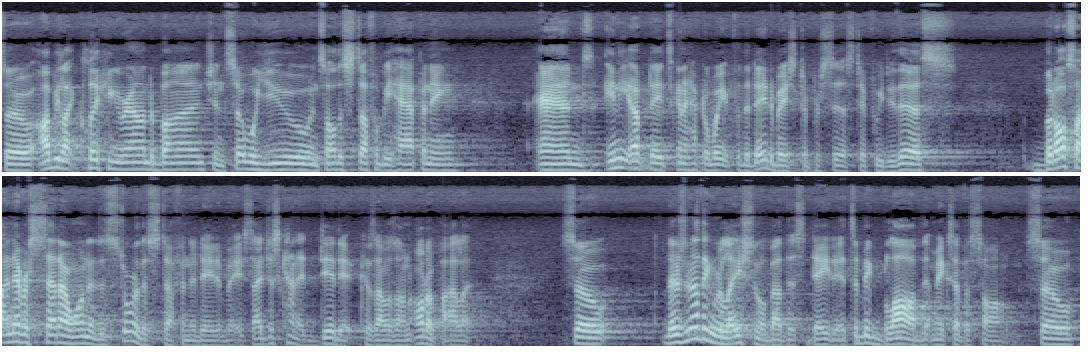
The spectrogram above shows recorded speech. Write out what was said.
So I'll be like clicking around a bunch, and so will you, and so all this stuff will be happening. And any update's going to have to wait for the database to persist if we do this. But also, I never said I wanted to store this stuff in a database. I just kind of did it because I was on autopilot. So there's nothing relational about this data. It's a big blob that makes up a song. So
